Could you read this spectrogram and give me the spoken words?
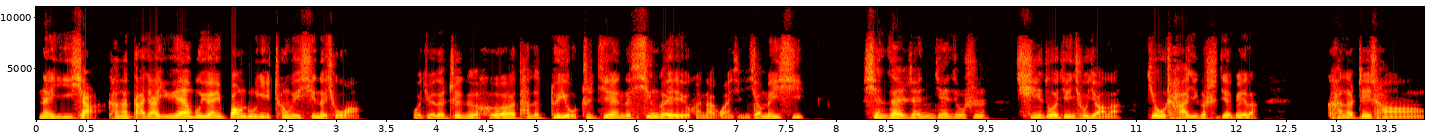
那一下，看看大家愿不愿意帮助你成为新的球王。我觉得这个和他的队友之间的性格也有很大关系。你像梅西，现在人家就是七座金球奖了，就差一个世界杯了。看了这场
